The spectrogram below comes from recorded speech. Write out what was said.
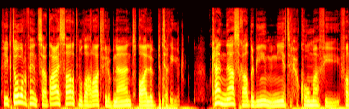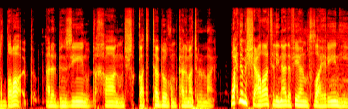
في أكتوبر 2019 صارت مظاهرات في لبنان تطالب بالتغيير وكان الناس غاضبين من نية الحكومة في فرض ضرائب على البنزين والدخان ومشتقات التبغ ومكالمات الأونلاين. واحدة من الشعارات اللي نادى فيها المتظاهرين هي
